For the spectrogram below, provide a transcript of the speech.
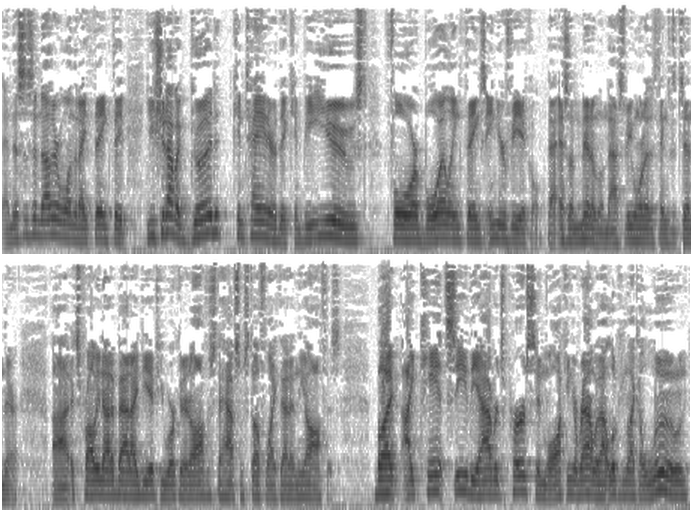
And this is another one that I think that you should have a good container that can be used for boiling things in your vehicle. That as a minimum, that has to be one of the things that's in there. Uh, it's probably not a bad idea if you work in an office to have some stuff like that in the office. But I can't see the average person walking around without looking like a loon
